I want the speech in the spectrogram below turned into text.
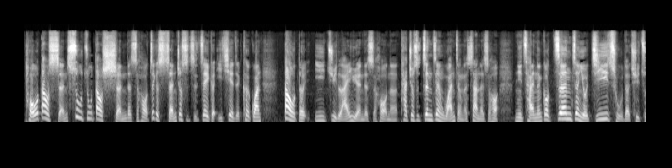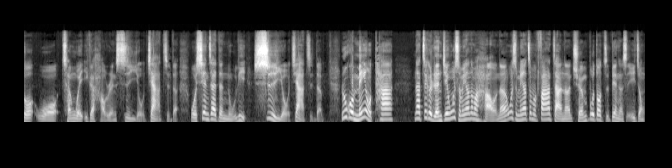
投到神、诉诸到神的时候，这个神就是指这个一切的客观道德依据来源的时候呢，它就是真正完整的善的时候，你才能够真正有基础的去做。我成为一个好人是有价值的，我现在的努力是有价值的。如果没有他，那这个人间为什么要那么好呢？为什么要这么发展呢？全部都只变成是一种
